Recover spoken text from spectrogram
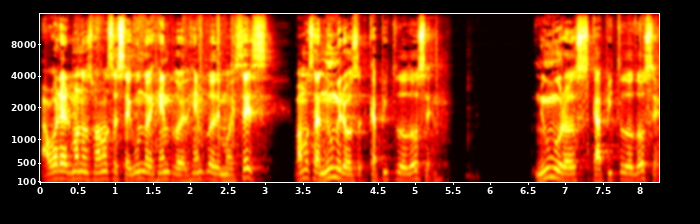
Ahora, hermanos, vamos al segundo ejemplo, el ejemplo de Moisés. Vamos a Números capítulo 12. Números capítulo 12.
